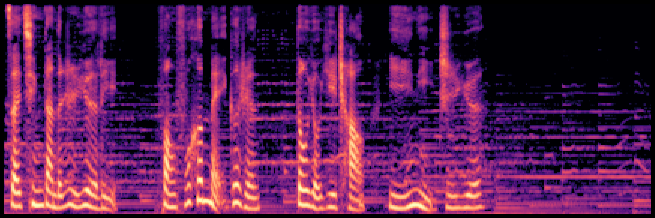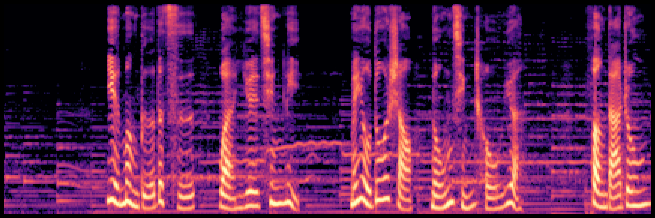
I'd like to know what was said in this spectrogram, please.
在清淡的日月里，仿佛和每个人都有一场旖旎之约。叶梦得的词婉约清丽，没有多少浓情愁怨，放达中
